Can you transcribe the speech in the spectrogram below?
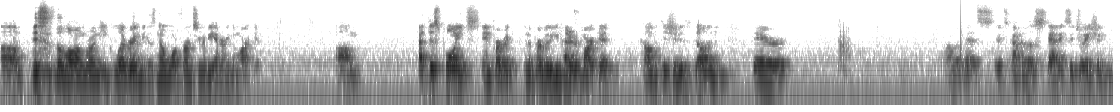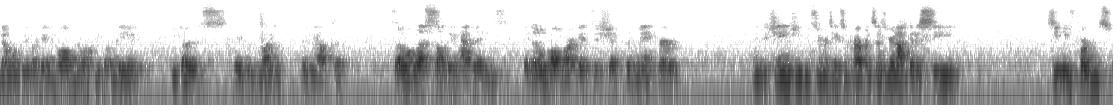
Um, this is the long run equilibrium because no more firms are going to be entering the market. Um, at this point, in perfect in the perfectly competitive market, competition is done. There, uh, that's it's kind of a static situation. No more people are getting involved. No more people are leaving because they lose money doing the opposite. So unless something happens in the overall market to shift the demand curve, maybe a change in consumer tastes and preferences, you're not going to see see new firms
